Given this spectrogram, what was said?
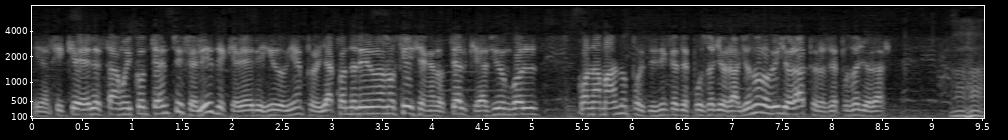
Y así que él estaba muy contento y feliz de que había dirigido bien, pero ya cuando le dio una noticia en el hotel que ha sido un gol con la mano, pues dicen que se puso a llorar. Yo no lo vi llorar, pero se puso a llorar. Ajá.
